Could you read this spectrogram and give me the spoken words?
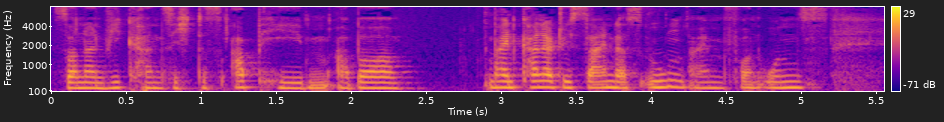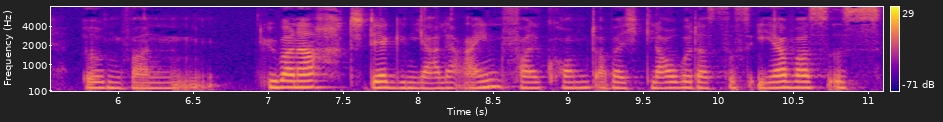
sondern wie kann sich das abheben. Aber man kann natürlich sein, dass irgendeinem von uns irgendwann über Nacht der geniale Einfall kommt, aber ich glaube, dass das eher was ist,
